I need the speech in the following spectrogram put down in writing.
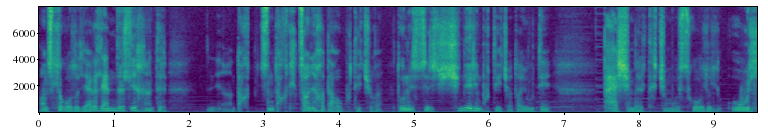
онцлог бол яг л амьдралынхаа тэр тогтсон тогтолцооныхоо дагуу бүтээж байгаа. Түүнээс шинээр юм бүтээж одоо юу гэдэг байшин барьдаг ч юм уу эсвэл өвөл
